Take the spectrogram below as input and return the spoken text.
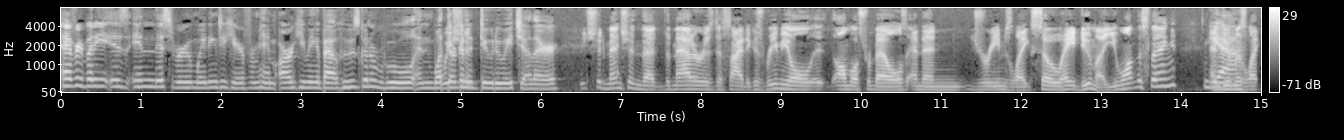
everybody is in this room waiting to hear from him, arguing about who's going to rule and what We they're going to do to each other. We should mention that the matter is decided because Remiel almost rebels, and then Dream's like, "So, hey, Duma, you want this thing?" And Yeah. Duma's like,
